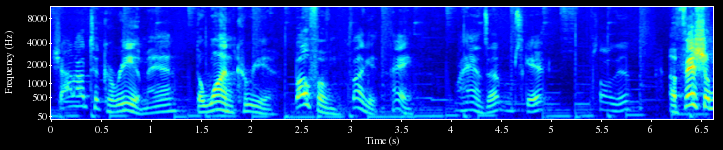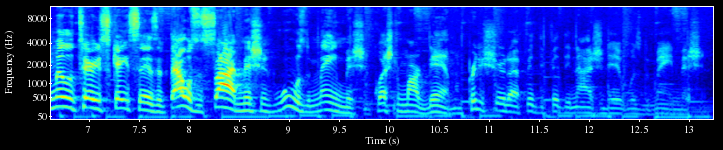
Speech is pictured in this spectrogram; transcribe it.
Shout out to Korea, man. The one Korea. Both of them. Fuck it. Hey, my hands up. I'm scared. It's all good. Official military skate says, if that was a side mission, what was the main mission? Question mark, damn. I'm pretty sure that 50-50 she did was the main mission.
